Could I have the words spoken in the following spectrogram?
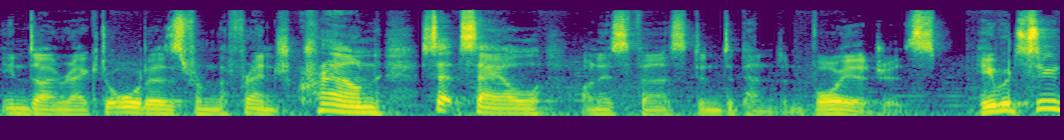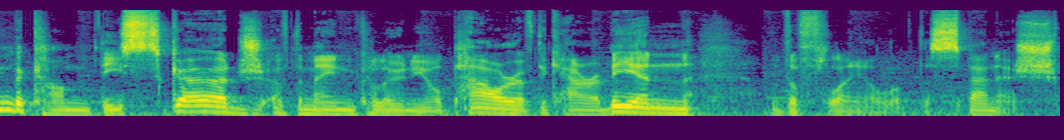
indirect orders from the French crown, set sail on his first independent voyages. He would soon become the scourge of the main colonial power of the Caribbean, the flail of the Spanish.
